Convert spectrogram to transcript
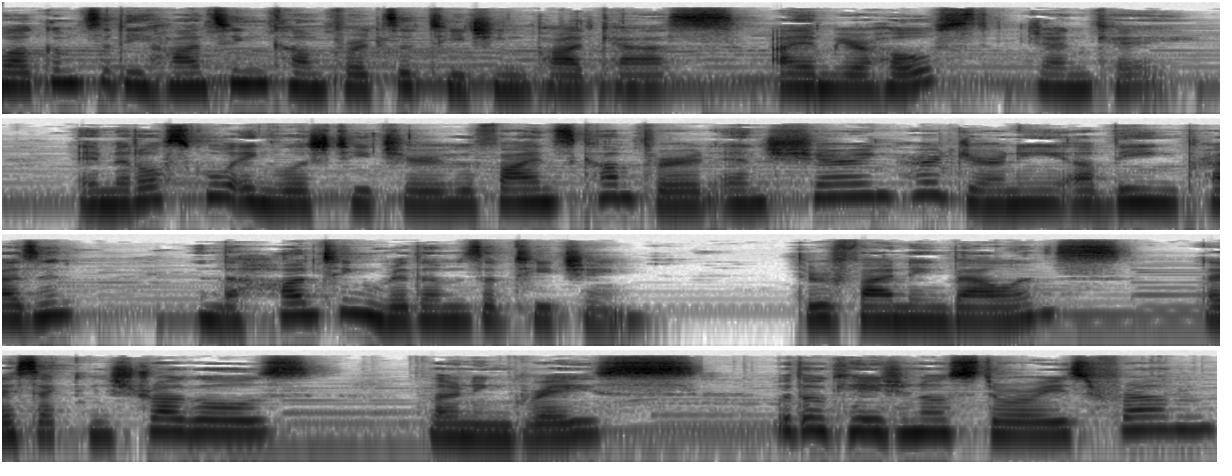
Welcome to the Haunting Comforts of Teaching podcast. I am your host, Jen K, a middle school English teacher who finds comfort in sharing her journey of being present in the haunting rhythms of teaching through finding balance, dissecting struggles, learning grace, with occasional stories from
